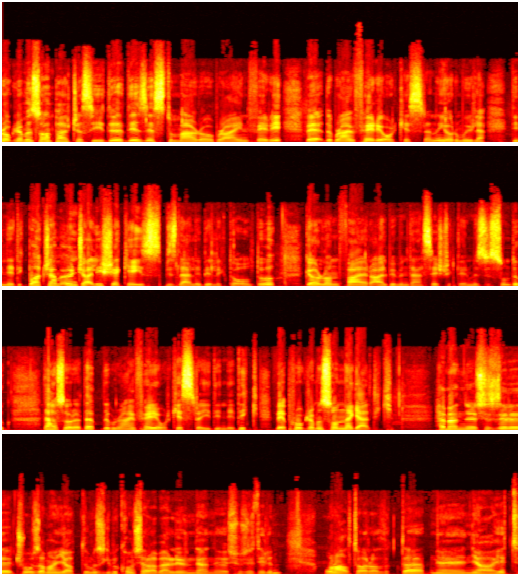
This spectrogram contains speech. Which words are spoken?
Programın son parçasıydı. This is Tomorrow Brian Ferry ve The Brian Ferry Orkestra'nın yorumuyla dinledik. Bu akşam önce Alicia Keys bizlerle birlikte oldu. Girl on Fire albümünden seçtiklerimizi sunduk. Daha sonra da The Brian Ferry Orkestra'yı dinledik ve programın sonuna geldik. Hemen e, sizlere çoğu zaman yaptığımız gibi konser haberlerinden e, söz edelim. 16 Aralık'ta e, nihayet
